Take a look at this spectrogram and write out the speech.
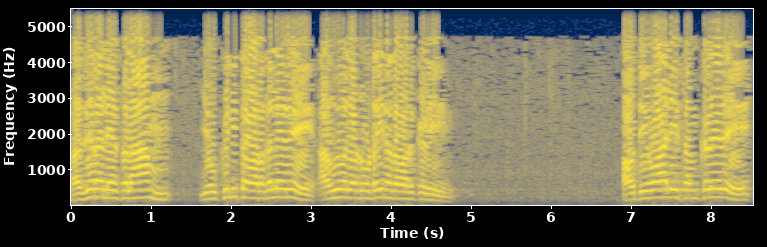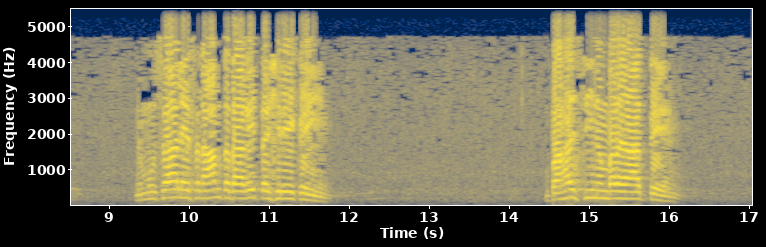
خضر علیہ السلام یو کلی ته ورغلې دی او ول ډوډۍ نه دا ور کړی او دیوالی سم کړی دی نو موسی علیہ السلام ته داغي تشریح کړي بحثی نمبر آیات ته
